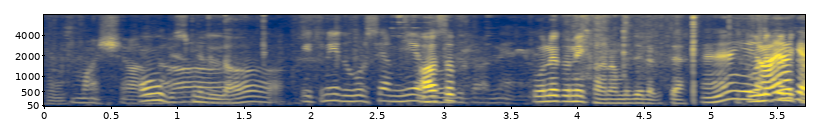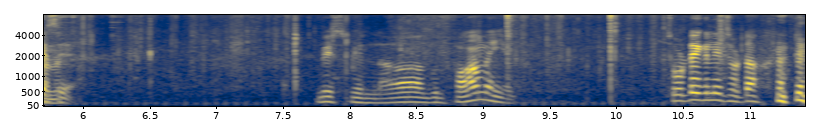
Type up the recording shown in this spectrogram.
हो माशाल्लाह। ओ बिस्मिल्लाह। इतनी दूर से हम ये आसफ। आए तूने तो नहीं खाना मुझे लगता है। हैं? ये तो कैसे? बिस्मिल्लाह गुलफाम है ये। छोटे के लिए छोटा।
